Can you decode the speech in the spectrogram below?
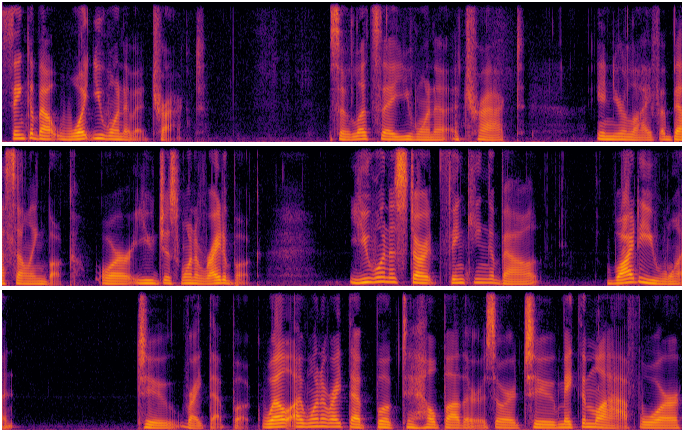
think about what you want to attract. So let's say you want to attract in your life a best selling book or you just want to write a book, you want to start thinking about why do you want to write that book? Well, I want to write that book to help others or to make them laugh or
